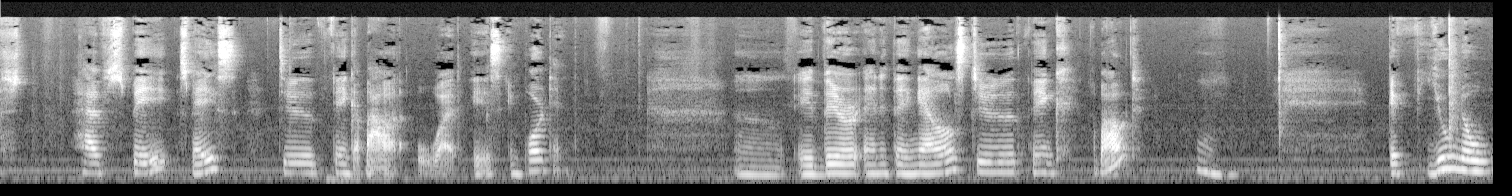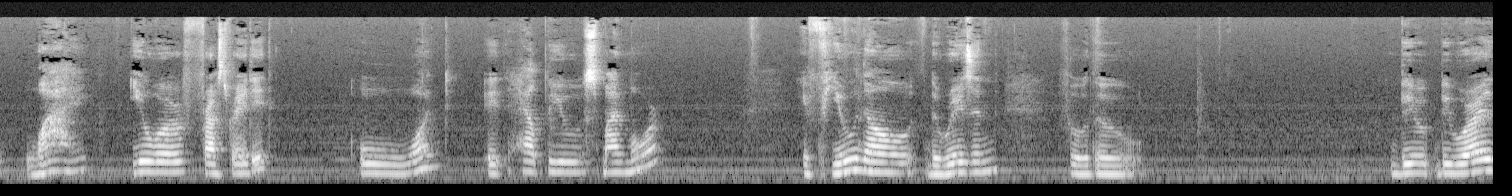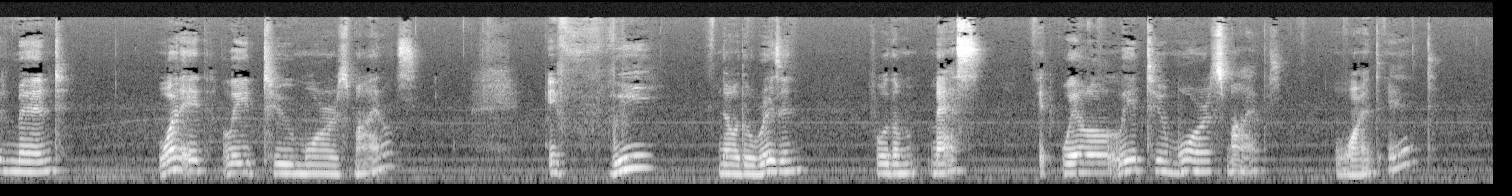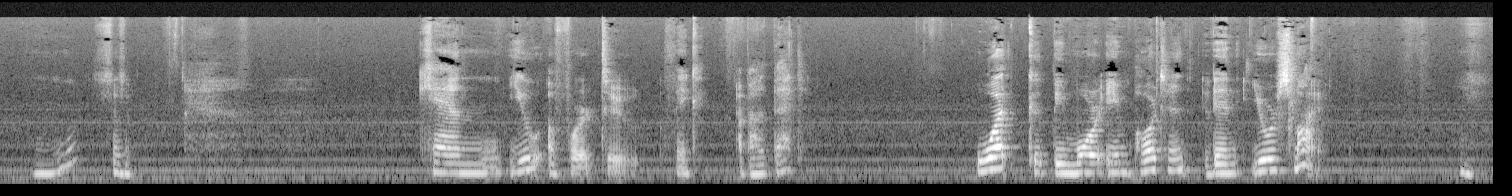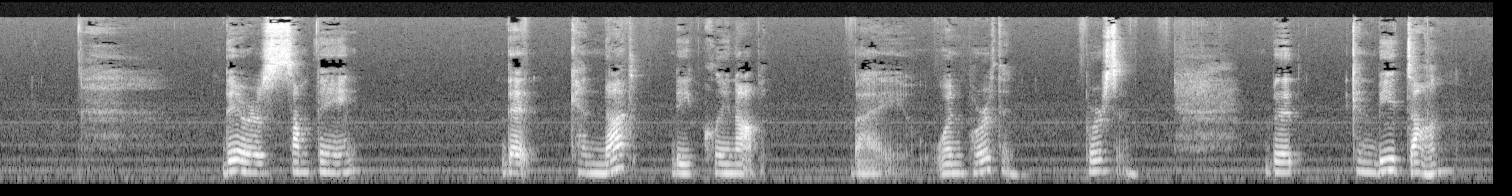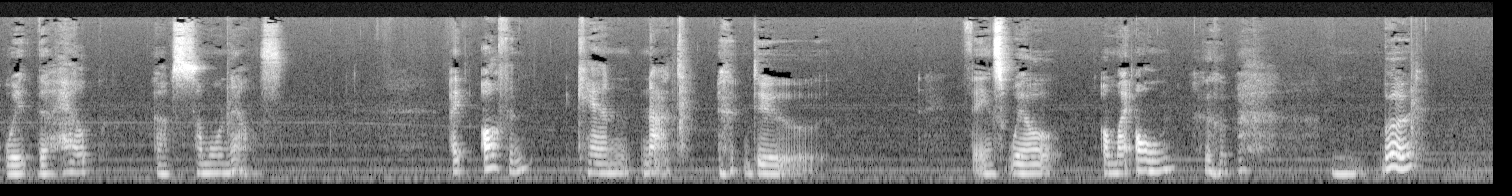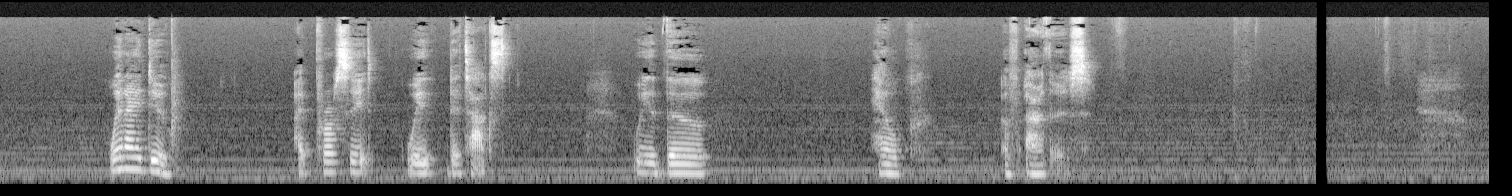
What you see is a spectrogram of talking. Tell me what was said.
have space space to think about what is important. Uh, is there anything else to think about? Hmm. If you know why you were frustrated, won't it help you smile more? If you know the reason for the be- bewilderment, won't it lead to more smiles? If we know the reason for the mess, it will lead to more smiles. won't it? Mm-hmm. Can you afford to think about that? What could be more important than your smile? There's something that cannot be cleaned up by one person person but can be done with the help of someone else. I often cannot do things well on my own but when i do i proceed with the task with the help of others.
